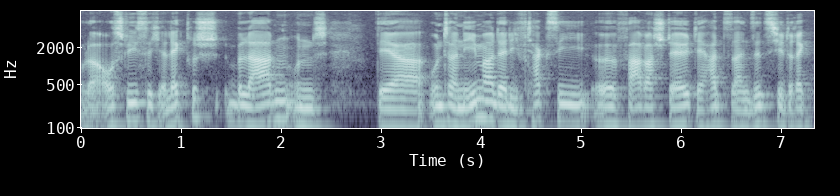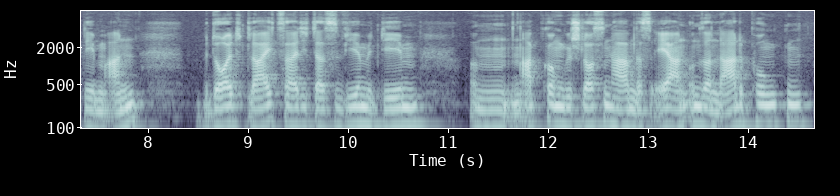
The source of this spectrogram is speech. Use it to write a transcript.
oder ausschließlich elektrisch beladen und der Unternehmer, der die Taxifahrer stellt, der hat seinen Sitz hier direkt nebenan. Bedeutet gleichzeitig, dass wir mit dem ähm, ein Abkommen geschlossen haben, dass er an unseren Ladepunkten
